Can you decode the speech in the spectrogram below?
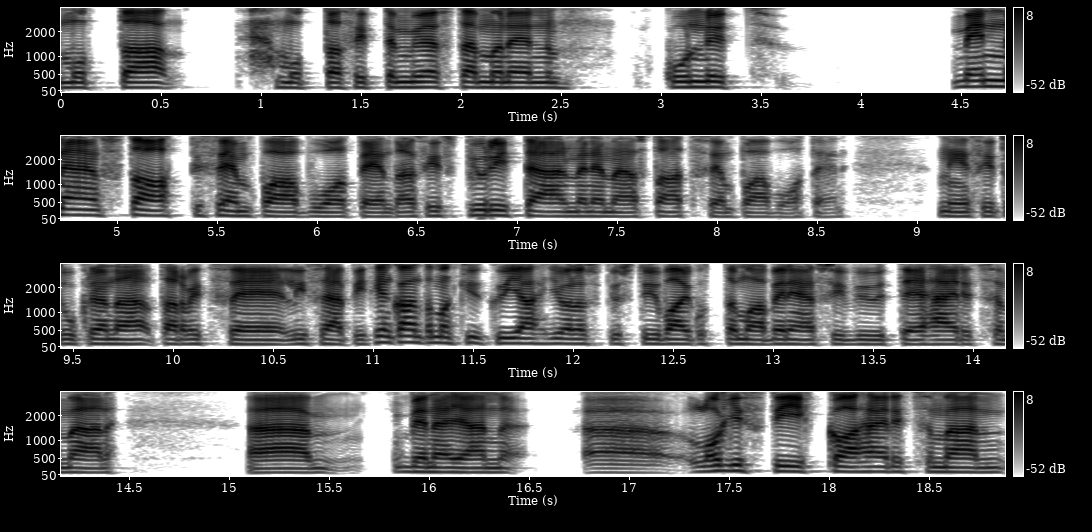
mutta, mutta sitten myös tämmöinen, kun nyt mennään staattisempaan vuoteen, tai siis pyritään menemään staattisempaan vuoteen, niin sitten Ukraina tarvitsee lisää pitkän kantaman kykyjä, joilla se pystyy vaikuttamaan Venäjän syvyyteen, häiritsemään ää, Venäjän ää, logistiikkaa, häiritsemään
